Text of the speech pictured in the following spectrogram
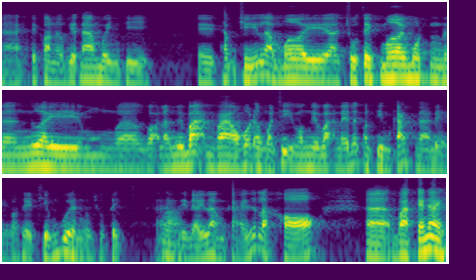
Đấy, thế còn ở Việt Nam mình thì, thì thậm chí là mời ờ, chủ tịch mời một ờ, người ờ, gọi là người bạn vào hội đồng quản trị và người bạn đấy là còn tìm cách là để có thể chiếm quyền của chủ tịch. Vâng. thì đấy là một cái rất là khó. À, và cái này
